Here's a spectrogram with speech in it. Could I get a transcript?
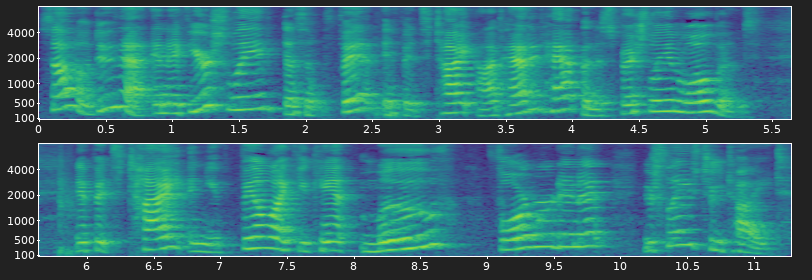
So do that. And if your sleeve doesn't fit, if it's tight, I've had it happen, especially in wovens. If it's tight and you feel like you can't move forward in it, your sleeve's too tight.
